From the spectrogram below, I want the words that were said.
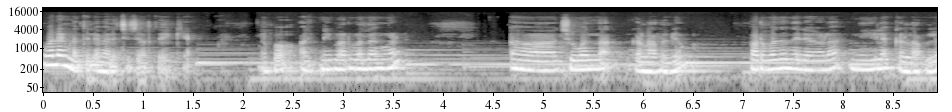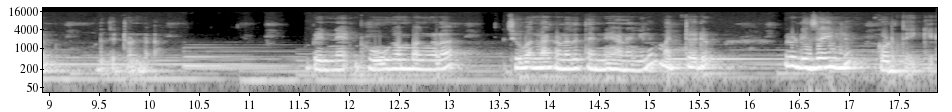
ഒരെണ്ണത്തിൽ വരച്ച് ചേർത്തേക്കാം അപ്പോൾ അഗ്നിപർവതങ്ങൾ ചുവന്ന കളറിലും പർവതനിരകൾ നീല കളറിലും കൊടുത്തിട്ടുണ്ട്. പിന്നെ ഭൂകമ്പങ്ങൾ ചുവന്ന കളറിൽ തന്നെയാണെങ്കിലും മറ്റൊരു ഒരു ഡിസൈനിൽ കൊടുത്തേക്കുക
